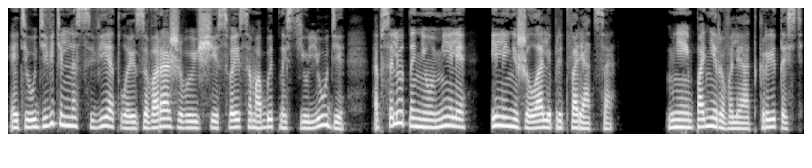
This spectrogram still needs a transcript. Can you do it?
Эти удивительно светлые, завораживающие своей самобытностью люди абсолютно не умели или не желали притворяться. Мне импонировали открытость,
